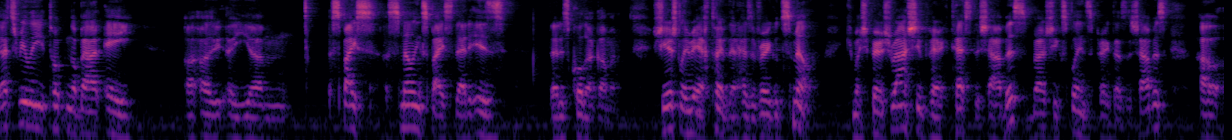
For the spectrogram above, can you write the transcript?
That's really talking about a a, a, um, a, spice, a smelling spice that is that is called agaman. Sheish le'reich tov that has a very good smell. K'mash perish Rashi perik test the Shabbos. Rashi explains the perik as the Shabbos. How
